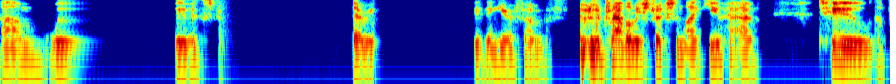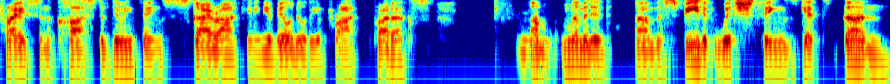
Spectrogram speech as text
Um, we, we've experienced everything here from travel restriction like you have to the price and the cost of doing things skyrocketing, the availability of pro- products mm. um, limited um, the speed at which things get done,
